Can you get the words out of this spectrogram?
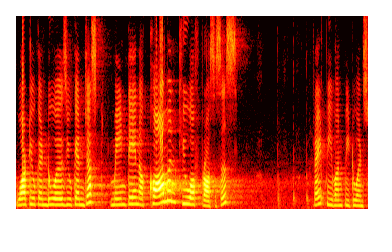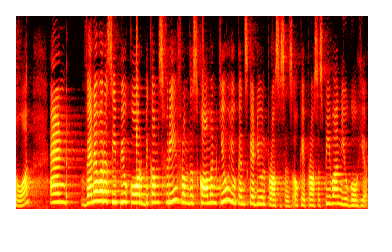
what you can do is you can just maintain a common queue of processes right? P1, P2 and so on. And whenever a CPU core becomes free from this common queue you can schedule processes. Ok process P1 you go here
